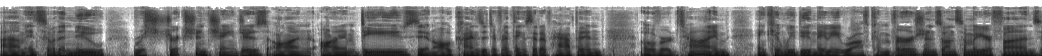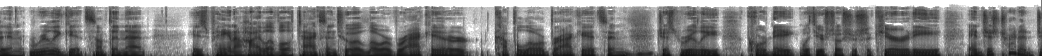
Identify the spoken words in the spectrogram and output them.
um, and some of the new restriction changes on RMDs and all kinds of different things that have happened over time? And can we do maybe Roth conversions on some of your funds and really get something that is paying a high level of tax into a lower bracket or a couple lower brackets and mm-hmm. just really coordinate with your social security and just try to do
